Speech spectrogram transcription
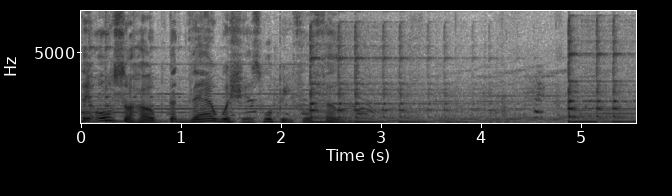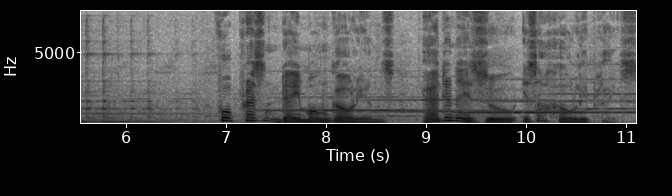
they also hope that their wishes will be fulfilled. For present-day Mongolians, Erdene-Zuu is a holy place,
